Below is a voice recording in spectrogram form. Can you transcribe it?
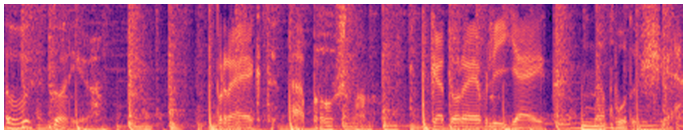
в историю. Проект о прошлом, которое влияет на будущее.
